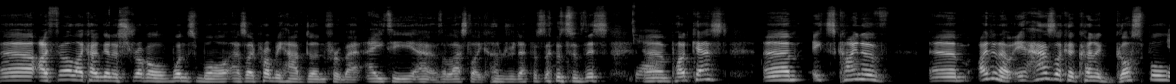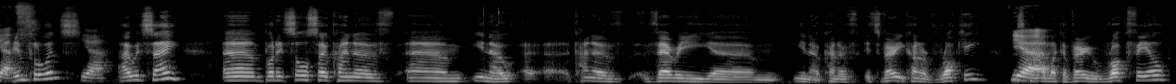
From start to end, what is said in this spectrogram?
uh, I feel like I'm going to struggle once more, as I probably have done for about 80 out of the last like 100 episodes of this Yeah. um, podcast. Um, it's kind of, um, I don't know, it has like a kind of gospel Yes. influence, Yeah. I would say. Um, but it's also kind of, um, you know, uh, uh, kind of very, um, you know, kind of, it's very kind of rocky. It's kind Yeah. of like a very rock feel,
